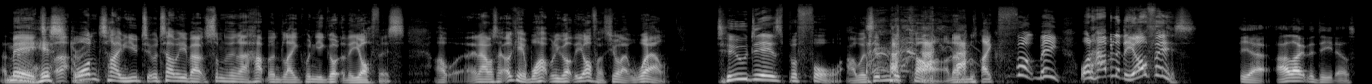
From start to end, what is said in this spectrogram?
and Mate, uh, one time you t- were telling me about something that happened like when you got to the office. Uh, and I was like, okay, what happened when you got to the office? You're like, well, two days before I was in the car and I'm like, fuck me, what happened at the office? Yeah, I like the details,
